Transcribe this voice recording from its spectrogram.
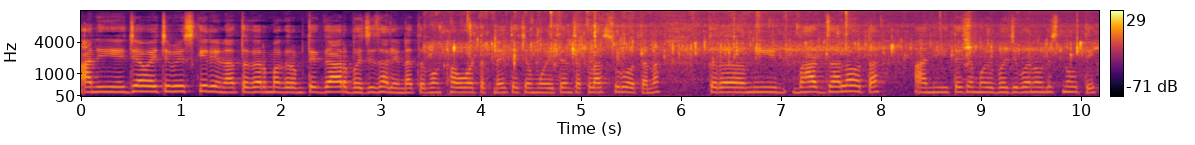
आणि जेवायच्या वेळेस केले ना तर गरमागरम ते गार भजे झाले ना तर मग खाऊ वाटत नाही. त्याच्यामुळे त्यांचा क्लास सुरू होता ना. तर मी भात झाला होता आणि त्याच्यामुळे भजे बनवलेच नव्हते.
